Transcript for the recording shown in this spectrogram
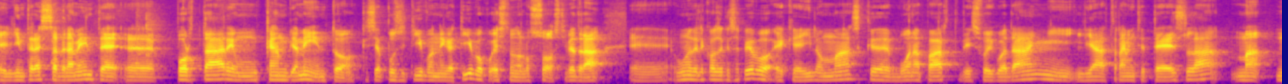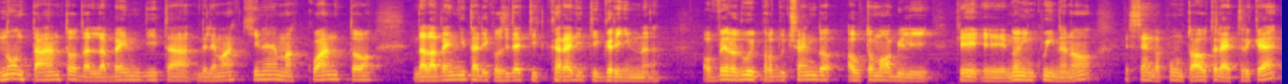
gli interessa veramente eh, portare un cambiamento, che sia positivo o negativo, questo non lo so, si vedrà. Eh, una delle cose che sapevo è che Elon Musk buona parte dei suoi guadagni li ha tramite Tesla, ma non tanto dalla vendita delle macchine, ma quanto dalla vendita dei cosiddetti crediti green, ovvero lui producendo automobili che eh, non inquinano, essendo appunto auto elettriche,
